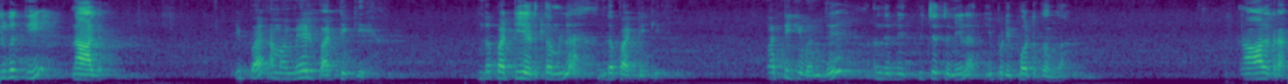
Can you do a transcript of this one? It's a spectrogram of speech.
இருபத்தி நாலு. இப்போ நம்ம மேல் பட்டிக்கு இந்த பட்டி எடுத்தோம்ல இந்த பட்டிக்கு. பட்டிக்கு வந்து அந்த மிச்ச துணியில் இப்படி போட்டுக்கோங்க. நாலரை.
